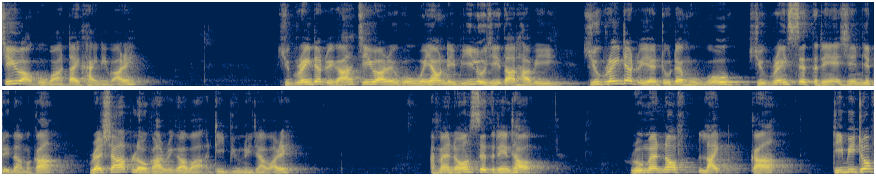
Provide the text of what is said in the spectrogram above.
ကျေးရွာကိုပါတိုက်ခိုက်နေပါတယ်။ယူကရိန်းတပ်တွေကကြေးရွာတွေကိုဝင်ရောက်နေပြီလို့ရေးသားထားပြီးယူကရိန်းတပ်တွေရဲ့တိုးတက်မှုကိုယူကရိန်းစစ်သတင်းအရင်းမြစ်တွေသာမကရုရှားဘလော့ဂါတွေကပါအတည်ပြုနေကြပါတယ်။အမှန်တော့စစ်သတင်းထောက် Romanov Light က Dimidov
